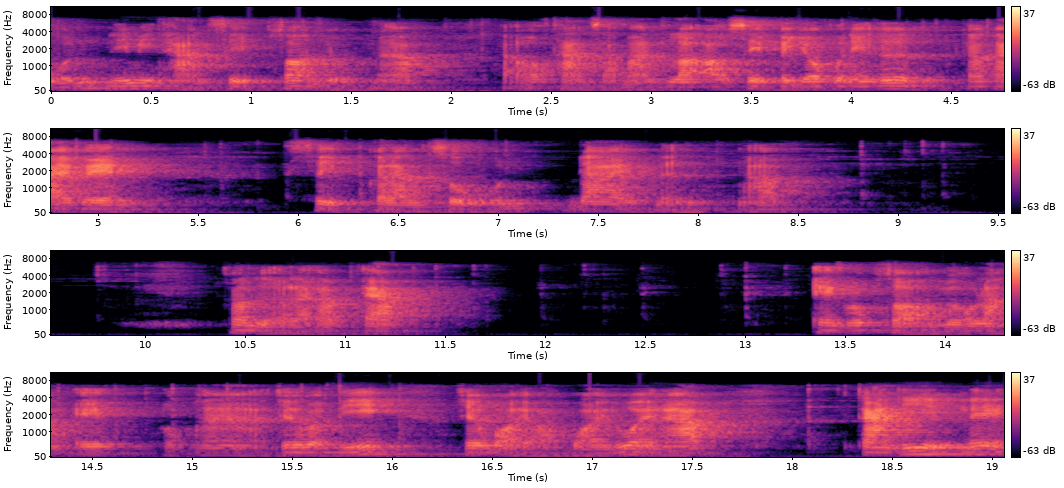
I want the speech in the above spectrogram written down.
0 นี่มีฐาน 10 ซ่อนอยู่นะครับ เอาฐานสามัญเราเอา10ไปยกตัวนี้ขึ้นก็กลายเป็น10กำลัง0ได้1นะครับ ก็เหลืออะไรครับแอป x ลบ2ยกกำลัง x ลบ5เจอแบบนี้เจอบ่อยออกบ่อยด้วยนะครับ การที่เลข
